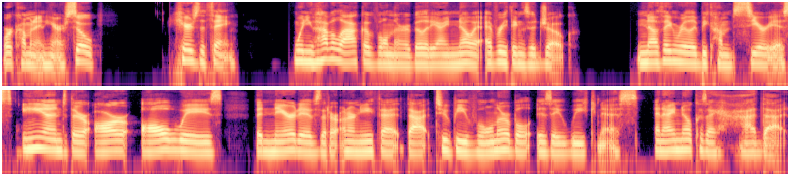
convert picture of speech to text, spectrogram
we're coming in here. So here's the thing when you have a lack of vulnerability, I know it, everything's a joke. Nothing really becomes serious. And there are always the narratives that are underneath it that to be vulnerable is a weakness. And I know because I had that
